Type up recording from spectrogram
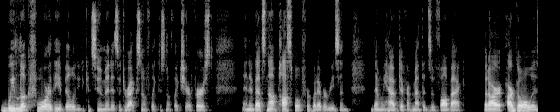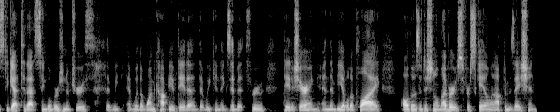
we look for the ability to consume it as a direct snowflake to snowflake share first. And if that's not possible for whatever reason, then we have different methods of fallback. But our, our goal is to get to that single version of truth that we, with a one copy of data that we can exhibit through data sharing and then be able to apply all those additional levers for scale and optimization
